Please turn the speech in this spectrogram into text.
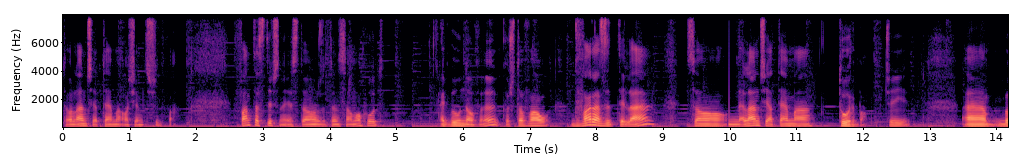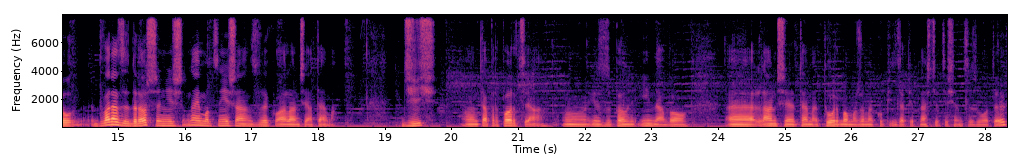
to Lancia Tema 832. Fantastyczne jest to, że ten samochód, jak był nowy, kosztował dwa razy tyle, co Lancia Tema Turbo, czyli e, był dwa razy droższy niż najmocniejsza zwykła Lancia Tema. Dziś ta proporcja jest zupełnie inna, bo e, Lancia Temę Turbo możemy kupić za 15 tysięcy złotych,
